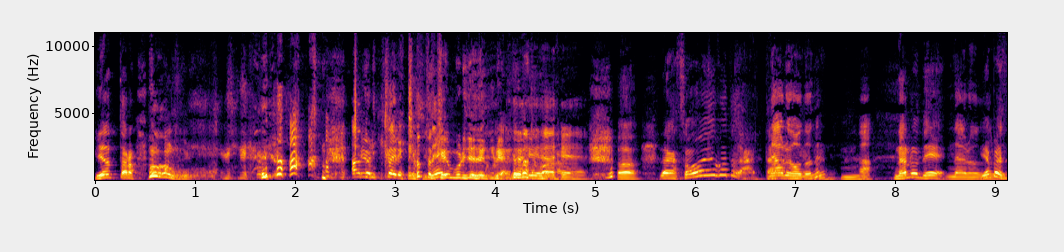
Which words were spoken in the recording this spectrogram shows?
やったら「う んあんまり光れへんしちょっとね煙出てくるやんか」いやいやいや。うん。だからそういうことがあったなるほどね、あなのでやっぱり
